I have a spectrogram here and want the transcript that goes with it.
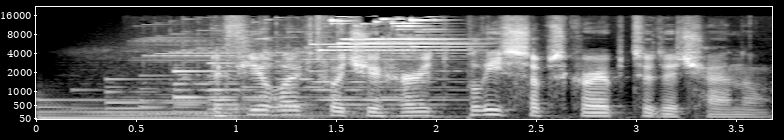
If you liked what you heard, please subscribe to the channel.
